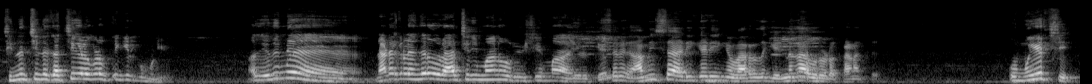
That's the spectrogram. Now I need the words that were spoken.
சின்ன சின்ன கட்சிகளை கூட தூக்கியிருக்க முடியும். அது எதுவுமே நடக்கலைங்கிறது ஒரு ஆச்சரியமான ஒரு விஷயமா இருக்கு. சரி அமித்ஷா அடிக்கடி இங்க வர்றதுக்கு என்னதான் அவரோட கணக்கு? ஒரு முயற்சி.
